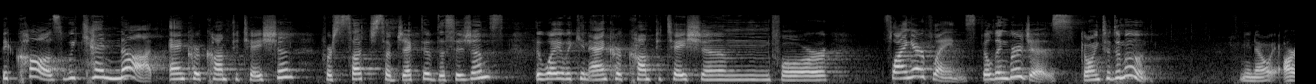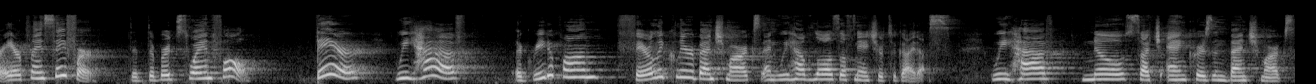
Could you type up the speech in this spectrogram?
because we cannot anchor computation for such subjective decisions the way we can anchor computation for flying airplanes, building bridges, going to the moon. You know, are airplanes safer? Did the bridge sway and fall? There, we have agreed upon fairly clear benchmarks and we have laws of nature to guide us. We have no such anchors and benchmarks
